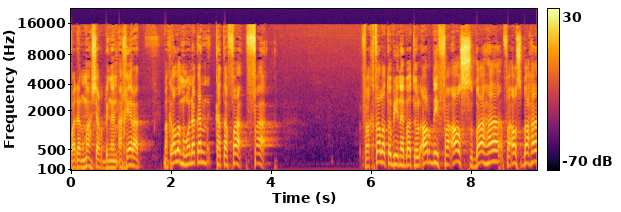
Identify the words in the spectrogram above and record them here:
padang mahsyar, dengan akhirat. Maka Allah menggunakan kata fa, fa. Faqtalatu bi nabatul ardi fa asbaha fa asbaha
